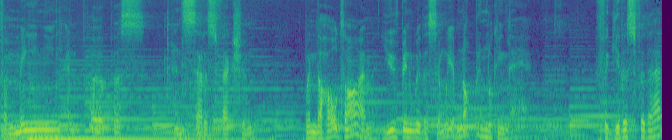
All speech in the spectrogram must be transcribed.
for meaning and purpose and satisfaction when the whole time you've been with us and we have not been looking there. Forgive us for that.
